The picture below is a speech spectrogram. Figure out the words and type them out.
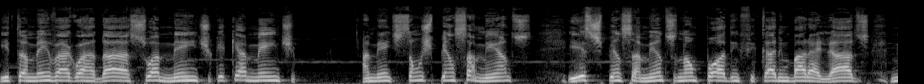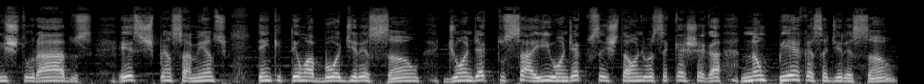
e também vai guardar a sua mente. O que é a mente? A mente são os pensamentos. E esses pensamentos não podem ficar embaralhados, misturados. Esses pensamentos têm que ter uma boa direção. De onde é que tu saiu, onde é que você está, onde você quer chegar. Não perca essa direção.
